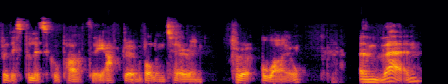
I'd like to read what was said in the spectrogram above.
for this political party after volunteering for a while. And then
